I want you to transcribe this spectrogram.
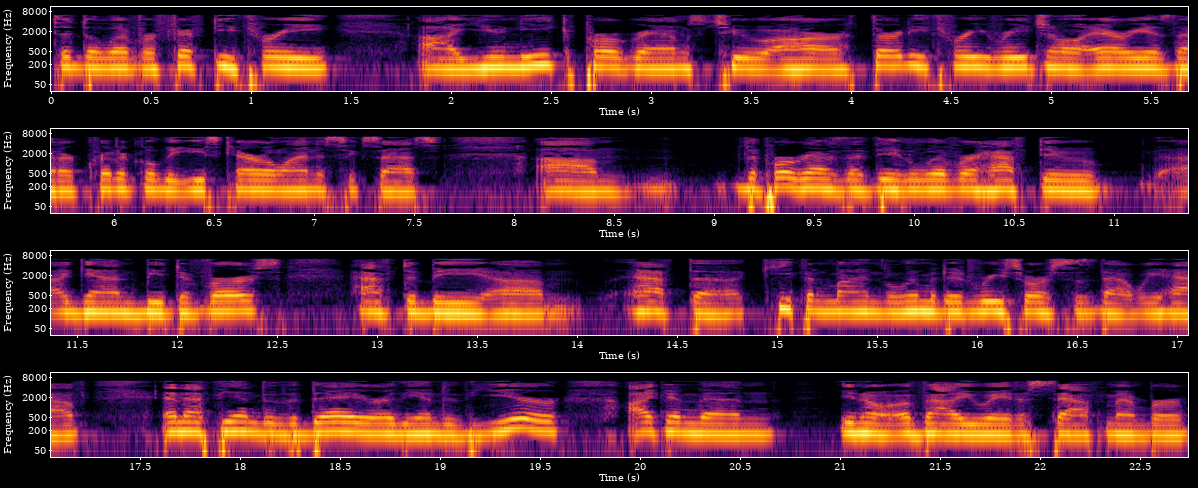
to deliver 53 uh, unique programs to our 33 regional areas that are critical to East Carolina's success. Um, the programs that they deliver have to, again, be diverse, have to be um, have to keep in mind the limited resources that we have. And at the end of the day or the end of the year, I can then, you know, evaluate a staff member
